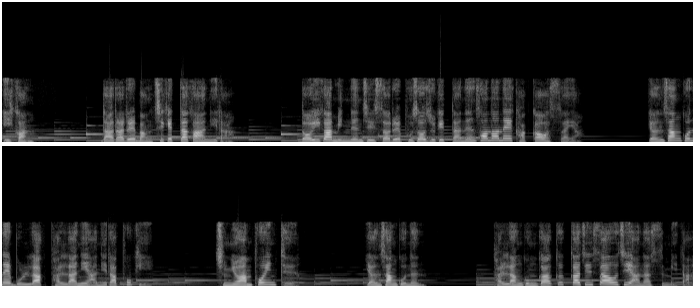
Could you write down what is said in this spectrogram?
이건 나라를 망치겠다가 아니라 너희가 믿는 질서를 부숴주겠다는 선언에 가까웠어요. 연산군의 몰락 반란이 아니라 포기. 중요한 포인트. 연산군은 반란군과 끝까지 싸우지 않았습니다.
